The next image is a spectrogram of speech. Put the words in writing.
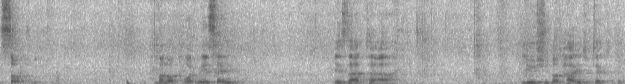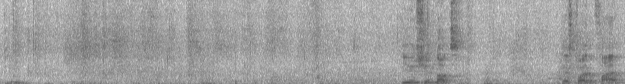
So, Manok, what we are saying is that uh, you should not hurry to take the plea. You should not destroy the file.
